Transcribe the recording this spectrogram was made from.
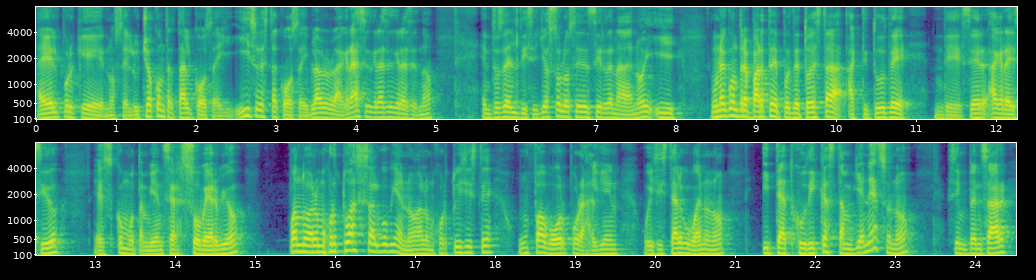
a él porque, no sé, luchó contra tal cosa y hizo esta cosa y bla, bla, bla. Gracias, gracias, gracias, ¿no? Entonces él dice, yo solo sé decir de nada, ¿no? Y una contraparte pues, de toda esta actitud de, de ser agradecido es como también ser soberbio cuando a lo mejor tú haces algo bien, ¿no? A lo mejor tú hiciste un favor por alguien o hiciste algo bueno, ¿no? Y te adjudicas también eso, ¿no? Sin pensar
